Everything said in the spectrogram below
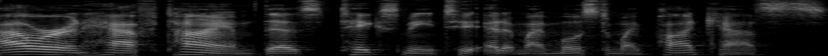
hour and a half time that takes me to edit my most of my podcasts,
